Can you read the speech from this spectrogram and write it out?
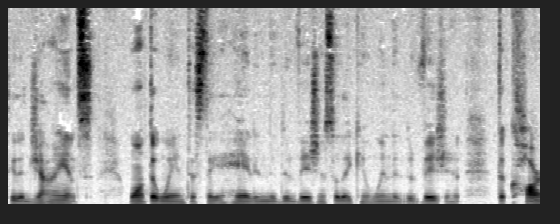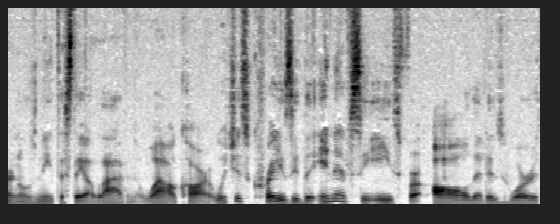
See, the Giants want the win to stay ahead in the division so they can win the division. The Cardinals need to stay alive in the wild card, which is crazy. The NFC East, for all that is worth,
